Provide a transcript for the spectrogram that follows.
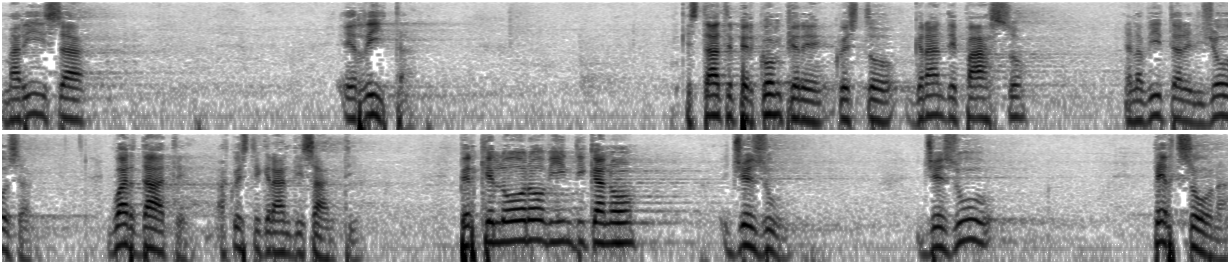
Marisa e Rita, che state per compiere questo grande passo nella vita religiosa, guardate a questi grandi santi, perché loro vi indicano Gesù, Gesù persona,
